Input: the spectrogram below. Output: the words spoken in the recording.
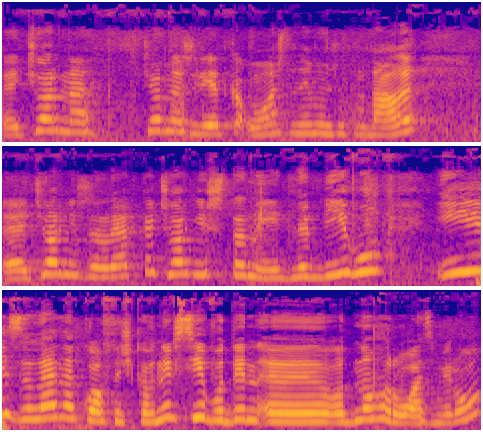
Е, Чорна, чорна жилетка. О, штани ми вже продали. Е, Чорні жилетка, чорні штани для бігу і зелена кофточка. Вони всі в один, е, одного розміру.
